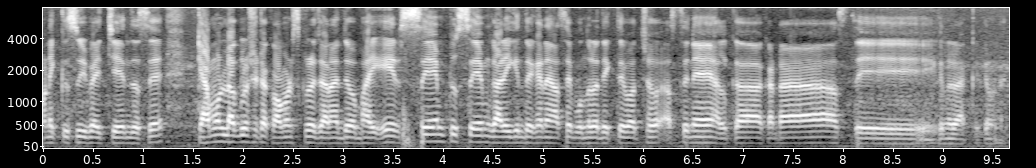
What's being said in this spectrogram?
অনেক কিছুই ভাই চেঞ্জ আছে। কেমন লাগল সেটা কমেন্টস করে জানাই দেবো ভাই, এর সেম টু সেম গাড়ি কিন্তু এখানে আছে, বন্ধুরা দেখতে পাচ্ছ। আস্তে নে হালকা কাটা আস্তে এখানে রাখ কেন রাখ।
